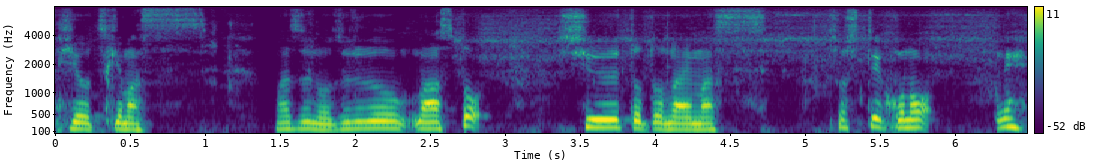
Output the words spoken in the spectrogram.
火をつけます。まずノズルを回すと、シューッと整えます。そしてこのね、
